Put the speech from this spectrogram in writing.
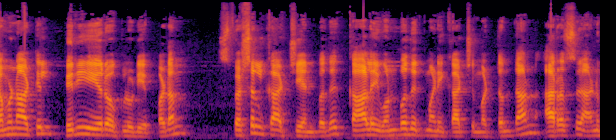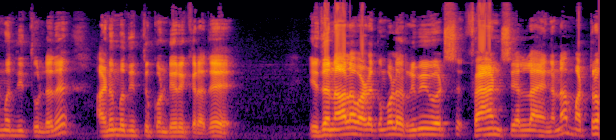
தமிழ்நாட்டில் பெரிய ஹீரோக்களுடைய படம் ஸ்பெஷல் காட்சி என்பது காலை ஒன்பது மணி காட்சி மட்டும்தான் அரசு அனுமதித்துள்ளது அனுமதித்து கொண்டிருக்கிறது. இதனால் வழக்கம் போல் ரிவியூவர்ஸ் ஃபேன்ஸ் எல்லாம் எங்கன்னா மற்ற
